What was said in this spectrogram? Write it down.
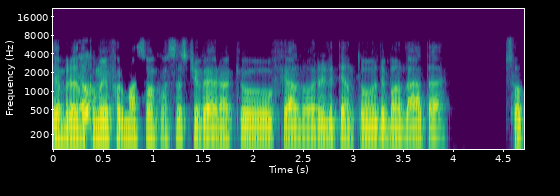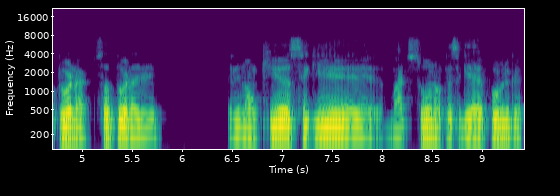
Lembrando Eu- que uma informação que vocês tiveram é que o Feanor ele tentou debandar, tá? Soturna, Soturna, ele, ele não quis seguir Matsu, não quis seguir a República,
